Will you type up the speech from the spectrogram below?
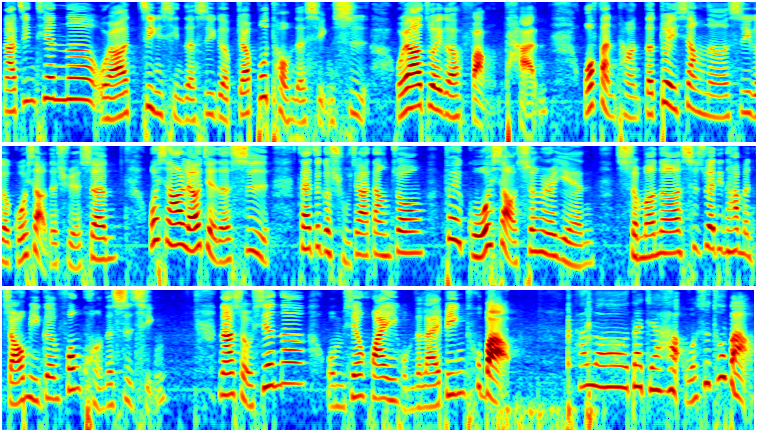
那今天呢，我要进行的是一个比较不同的形式，我要做一个访谈。我访谈的对象呢，是一个国小的学生。我想要了解的是，在这个暑假当中，对国小生而言，什么呢是最令他们着迷跟疯狂的事情？那首先呢，我们先欢迎我们的来宾兔宝。Hello，大家好，我是兔宝。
